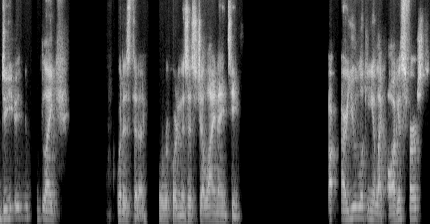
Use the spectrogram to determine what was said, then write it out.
do you like? What is today? We're recording this. It's July nineteenth. Are, are you looking at like August first?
